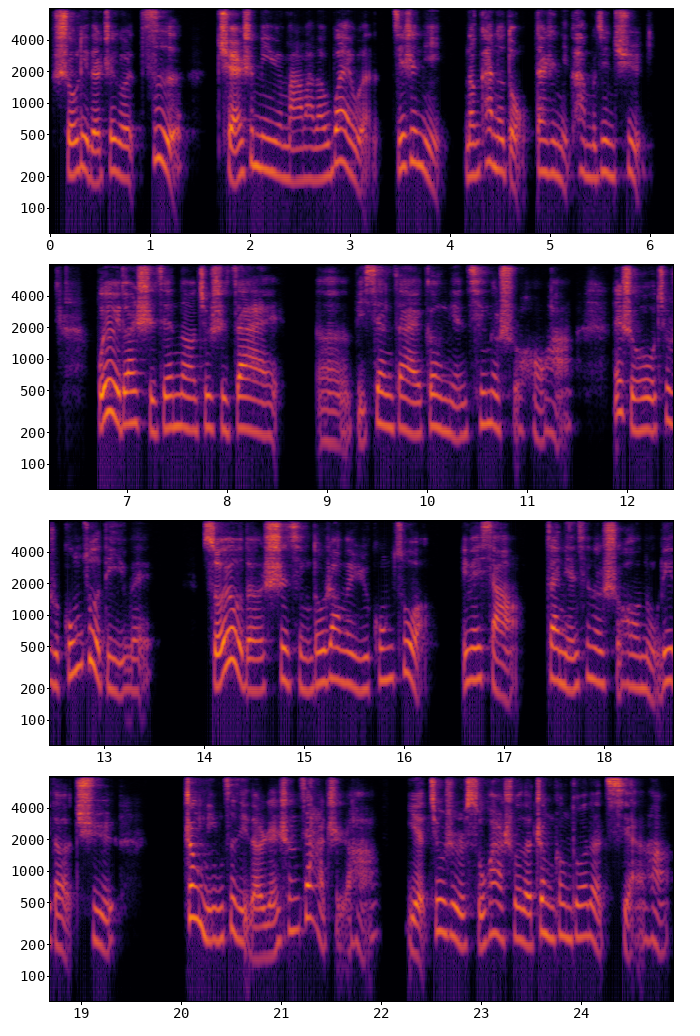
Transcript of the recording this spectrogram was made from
手里的这个字全是密密麻麻的外文，即使你能看得懂，但是你看不进去。我有一段时间呢，就是在呃，比现在更年轻的时候哈，那时候就是工作第一位，所有的事情都让位于工作，因为想在年轻的时候努力的去证明自己的人生价值哈，也就是俗话说的挣更多的钱哈。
